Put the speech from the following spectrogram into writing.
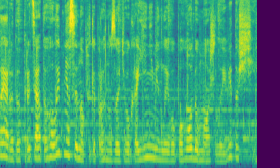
Середу, 30 липня, синоптики прогнозують в Україні мінливу погоду, можливі дощі.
